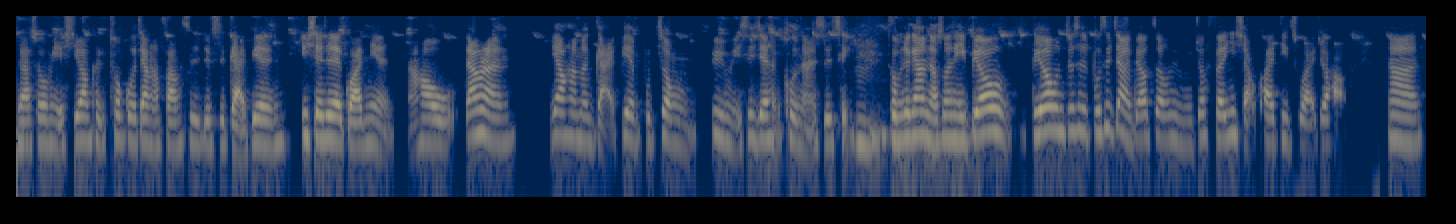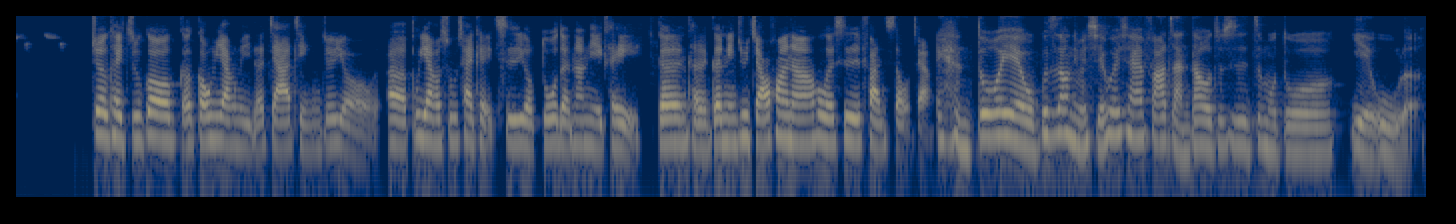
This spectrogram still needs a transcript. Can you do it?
对啊，所以我们也希望可以透过这样的方式，就是改变一些这些观念。然后，当然要他们改变不种玉米是一件很困难的事情。嗯，所以我们就跟他们讲说，你不用不用，就是不是叫你不要种玉米，就分一小块地出来就好。那就可以足够供养你的家庭，就有呃不一样的蔬菜可以吃，有多的，那你也可以跟可能跟邻居交换啊，或者是贩售这样。哎，很多耶！我不知道你们协会现在发展到就是这么多业务了。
